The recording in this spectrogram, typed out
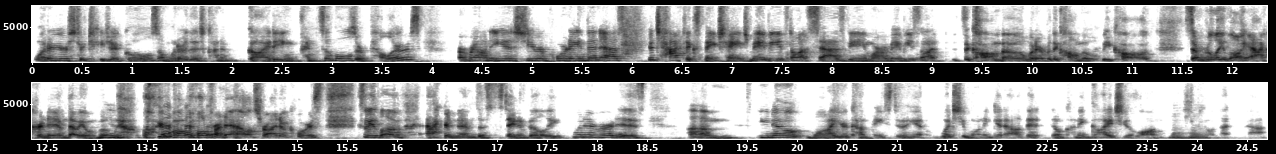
What are your strategic goals, and what are those kind of guiding principles or pillars around ESG reporting. And then as your tactics may change, maybe it's not SASB anymore, maybe it's not, it's a combo, whatever the combo will be called, some really long acronym that we, will, we won't be able to pronounce, right? Of course, because we love acronyms and sustainability, whatever it is. Um, you know why your company's doing it, what you want to get out of it. It'll kind of guide you along mm-hmm. on that path.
